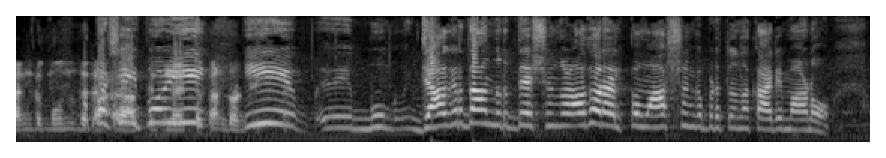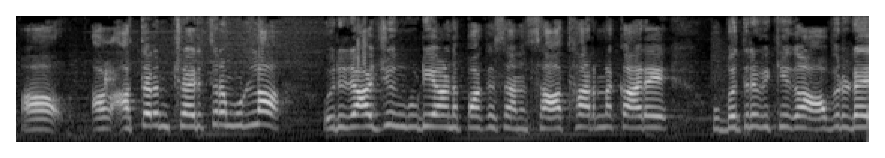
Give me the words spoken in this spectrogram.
രണ്ട് മൂന്ന് തര- പക്ഷേ ഇപ്പോൾ ഈ ജാഗ്രതാ നിർദ്ദേശങ്ങൾ അതൊരല്പം ആശങ്കപ്പെടുത്തുന്ന കാര്യമാണോ? അത്തരം ചരിത്രമുള്ള ഒരു രാജ്യം കൂടിയാണ് പാകിസ്ഥാൻ. സാധാരണക്കാരെ ഉപദ്രവിക്കുക അവരുടെ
